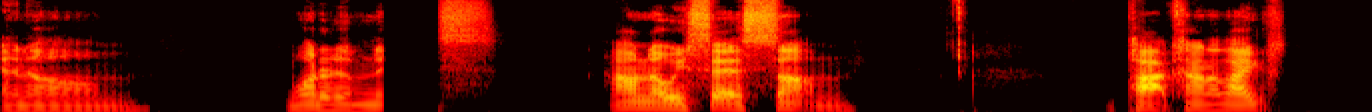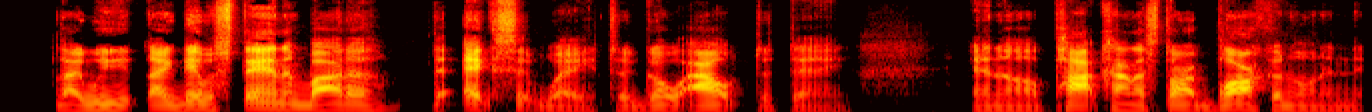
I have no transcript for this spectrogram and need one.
And um, one of them, I don't know, he says something. Pac kind of like, like we, like they were standing by the the exit way to go out the thing, and uh, Pac kind of start barking on it.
